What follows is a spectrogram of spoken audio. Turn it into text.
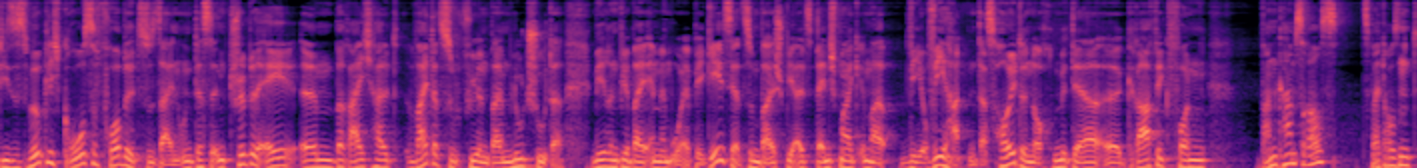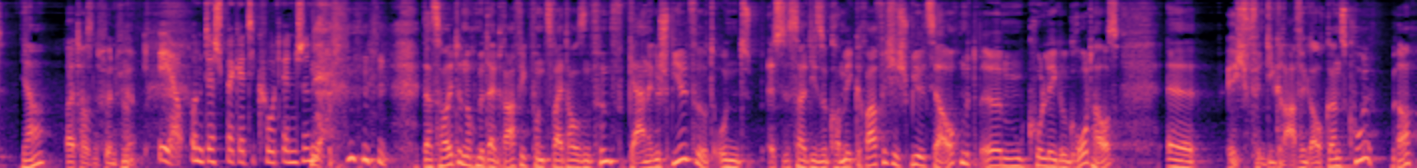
dieses wirklich große Vorbild zu sein und das im AAA-Bereich ähm, halt weiterzuführen beim Loot-Shooter. Während wir bei MMORPGs ja zum Beispiel als Benchmark immer WoW hatten, das heute noch mit der äh, Grafik von, wann kam es raus? 2000, ja? 2005, ja. Ja, und der Spaghetti Code Engine. Ja. das heute noch mit der Grafik von 2005 gerne gespielt wird. Und es ist halt diese Comic-Grafik. Ich spiele es ja auch mit ähm, Kollege Grothaus. Äh, Ich finde die Grafik auch ganz cool, ja.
